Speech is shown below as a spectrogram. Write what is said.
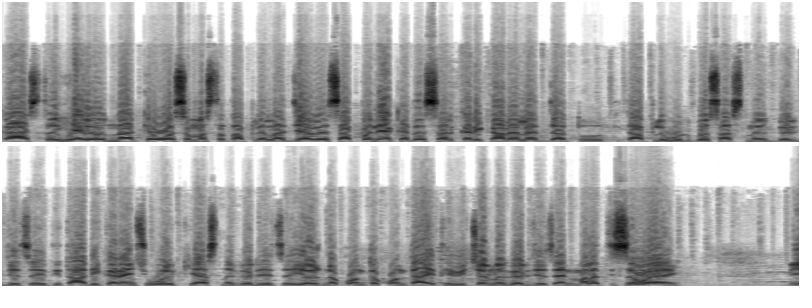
काय असतं ह्या योजना केव्हा समजतात आपल्याला? ज्यावेळेस आपण एखाद्या सरकारी कार्यालयात जातो तिथं आपलं उठ बस असणं गरजेचं आहे तिथं अधिकाऱ्यांशी ओळखी असणं गरजेचं आहे योजना कोणत्या कोणत्या आहेत हे विचारणं गरजेचं आहे आणि मला ती सवय आहे. मी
